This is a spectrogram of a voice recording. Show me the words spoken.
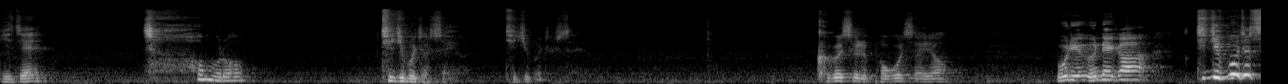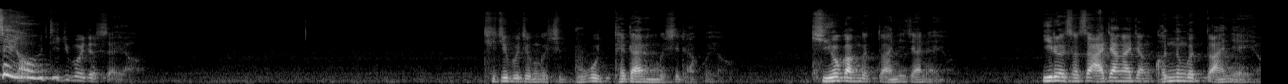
이제 처음으로 뒤집어졌어요. 뒤집어졌어요. 그것을 보고서요. 우리 은혜가 뒤집어졌어요. 뒤집어졌어요. 뒤집어진 것이 무고 대단한 것이라고요. 기어간 것도 아니잖아요. 일어서서 아장아장 걷는 것도 아니에요.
